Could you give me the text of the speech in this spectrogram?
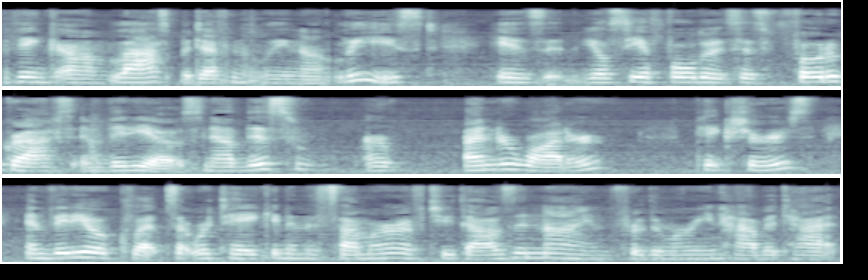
I think um, last but definitely not least is you'll see a folder that says photographs and videos. Now this are underwater pictures and video clips that were taken in the summer of 2009 for the Marine Habitat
